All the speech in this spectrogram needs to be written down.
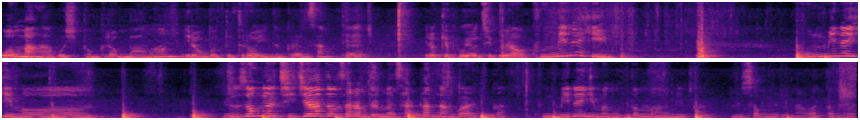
원망하고 싶은 그런 마음 이런 것도 들어있는 그런 상태 이렇게 보여지고요. 국민의힘 국민의힘은 윤석열 지지하던 사람들만 살판난 거 아닐까? 국민의힘은 어떤 마음일까? 윤석열이 나왔던 거에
